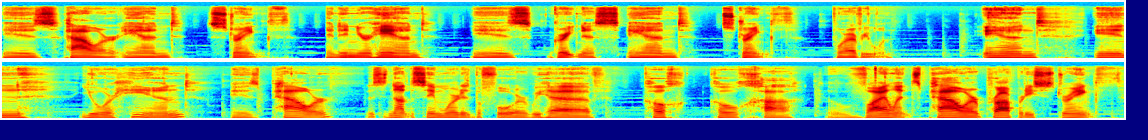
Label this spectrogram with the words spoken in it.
is power and strength. And in your hand is greatness and strength for everyone. And in your hand is power. This is not the same word as before. We have koch, kocha, so violence, power, property, strength.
